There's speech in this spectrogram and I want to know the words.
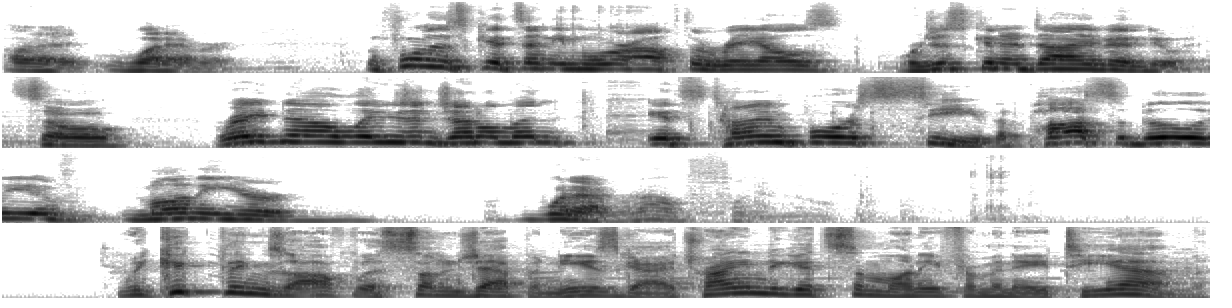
All right, whatever. Before this gets any more off the rails, we're just gonna dive into it. So, right now, ladies and gentlemen, it's time for C, the possibility of money or whatever. I don't fucking know. We kick things off with some Japanese guy trying to get some money from an ATM,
